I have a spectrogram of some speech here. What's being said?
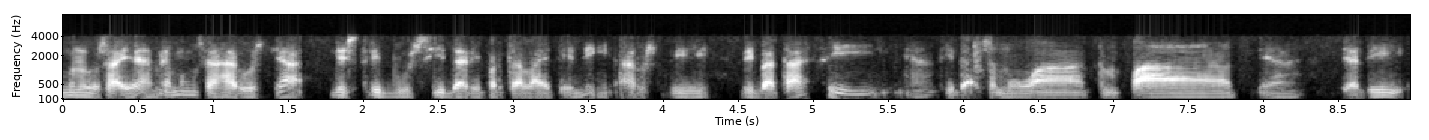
menurut saya memang seharusnya distribusi dari Pertalite ini harus di, dibatasi, ya. tidak semua tempat, ya Jadi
